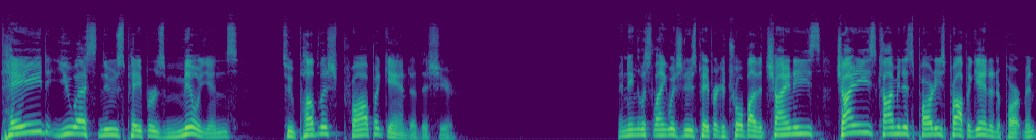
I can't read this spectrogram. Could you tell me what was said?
paid U.S. newspapers millions to publish propaganda this year. An English language newspaper controlled by the Chinese Chinese Communist Party's propaganda department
